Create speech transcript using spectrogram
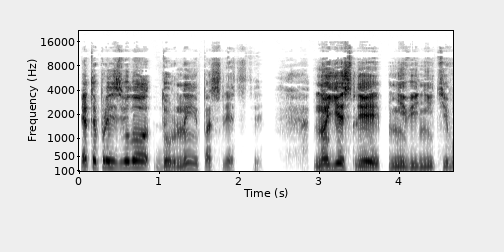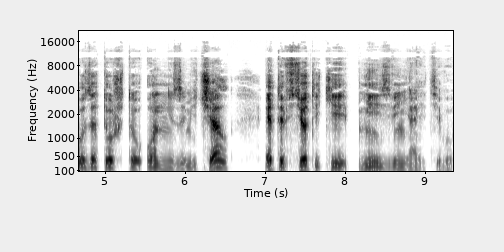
Это произвело дурные последствия. Но если не винить его за то, что он не замечал, это все-таки не извиняет его.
